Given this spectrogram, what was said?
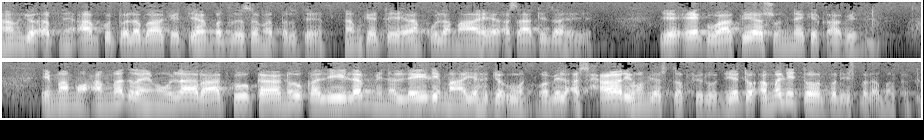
ہم جو اپنے آپ کو طلباء کہتے ہیں، ہم مدرسہ میں پڑھتے ہیں۔ ہم کہتے ہیں ہم علماء ہے اساتذہ ہے یہ ایک واقعہ سننے کے قابل ہیں۔ امام محمد رحم اللہ رات کو کانو قلیلم من اللیل ما یہجعون وبالاسحار هم یستغفرون۔ یہ تو عملی طور پر اس پر عمل کرتے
